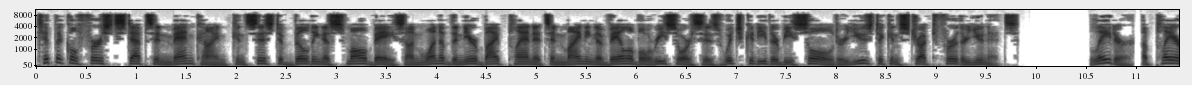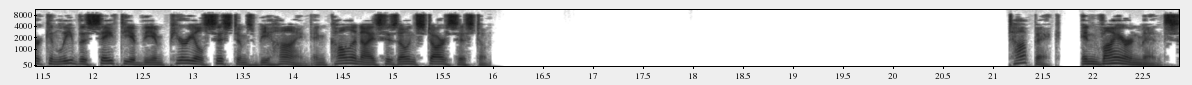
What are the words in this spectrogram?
Typical first steps in Mankind consist of building a small base on one of the nearby planets and mining available resources which could either be sold or used to construct further units. Later, a player can leave the safety of the Imperial systems behind and colonize his own star system. Environments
